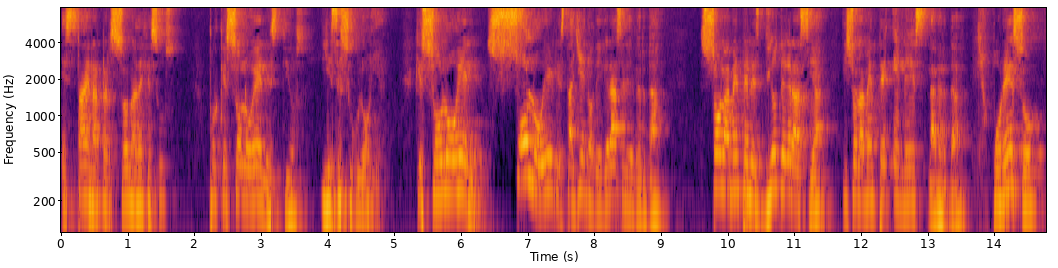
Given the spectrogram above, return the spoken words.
está en la persona de Jesús, porque solo Él es Dios y esa es su gloria, que solo Él, solo Él está lleno de gracia y de verdad. Solamente Él es Dios de gracia y solamente Él es la verdad. Por eso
